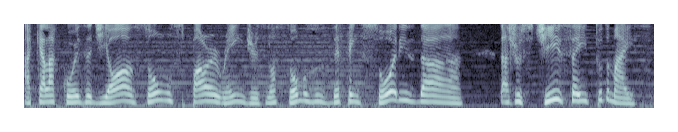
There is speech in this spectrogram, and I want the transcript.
aquela coisa de ó, somos Power Rangers, nós somos os defensores da, da justiça e tudo mais.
